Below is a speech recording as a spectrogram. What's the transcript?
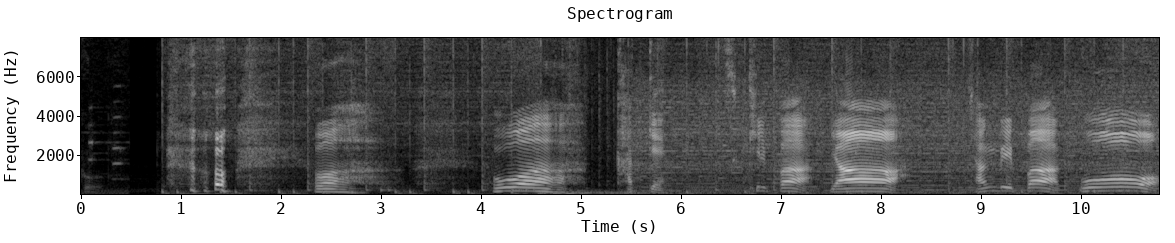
후. 와. 우와. 갓게 스킬박 야 장비박 오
